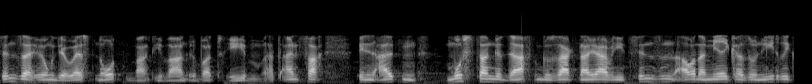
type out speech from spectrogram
Zinserhöhungen der US-Notenbank, die waren übertrieben. Man hat einfach in den alten Mustern gedacht und gesagt, naja, wenn die Zinsen auch in Amerika so niedrig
